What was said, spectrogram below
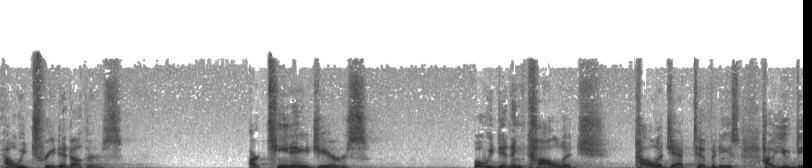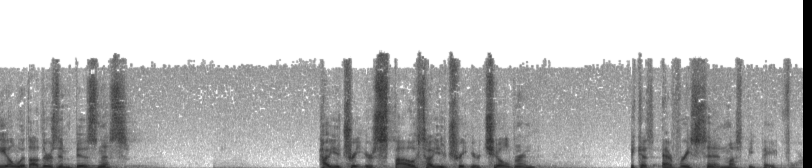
how we treated others, our teenage years, what we did in college, college activities, how you deal with others in business, how you treat your spouse, how you treat your children, because every sin must be paid for.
